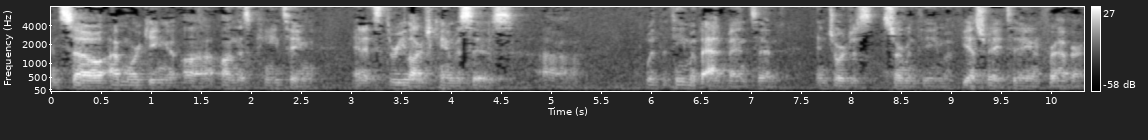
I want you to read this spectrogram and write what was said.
And so I'm working uh, on this painting, and it's three large canvases uh, with the theme of Advent and, and, George's sermon theme of yesterday, today, and forever.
